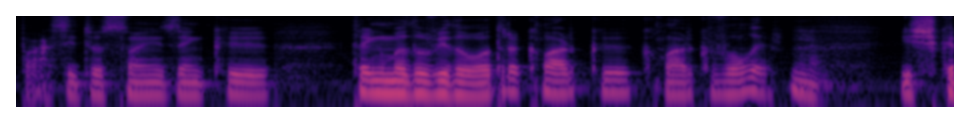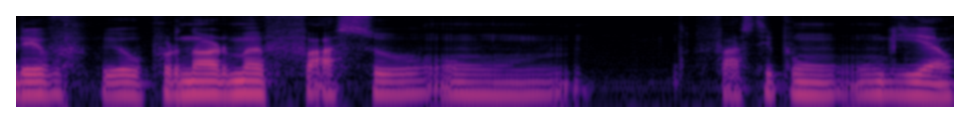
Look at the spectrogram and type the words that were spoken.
pá, há situações em que tenho uma dúvida ou outra, claro que, claro que vou ler. Yeah. E escrevo, eu por norma faço um faço tipo um, um guião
